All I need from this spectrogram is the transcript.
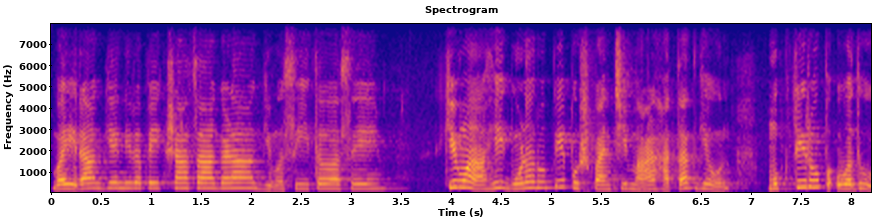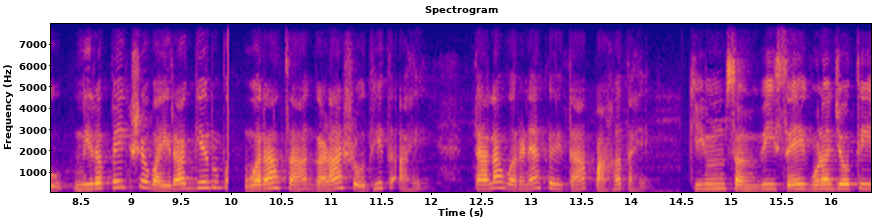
वैराग्य निरपेक्षाचा गळा गिवसीत असे. किंवा ही गुणरूपी पुष्पांची माळ हातात घेऊन मुक्तिरूप वधू निरपेक्ष वैराग्यरूप वराचा गळा शोधित आहे त्याला वरण्याकरिता पाहत आहे. किम संविसे गुणज्योती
